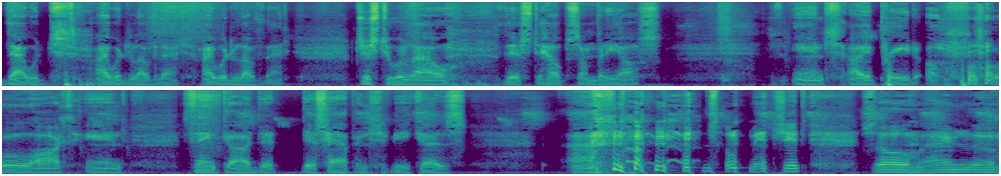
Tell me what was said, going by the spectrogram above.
that would, I would love that. I would love that. Just to allow this to help somebody else. And I prayed a lot and thank God that this happened because Mental midget. So I'm the,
